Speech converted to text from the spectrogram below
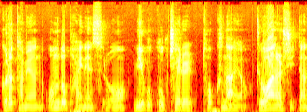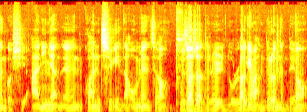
그렇다면 온도 파이낸스로 미국 국채를 토큰하여 교환할 수 있다는 것이 아니냐는 관측이 나오면서 투자자들을 놀라게 만들었는데요.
